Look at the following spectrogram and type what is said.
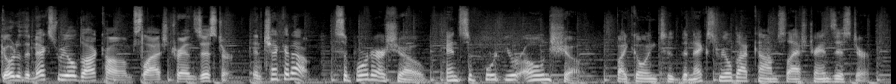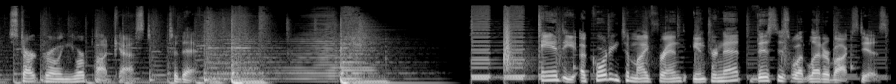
go to thenextreel.com slash transistor and check it out. Support our show and support your own show by going to thenextreel.com slash transistor. Start growing your podcast today. Andy, according to my friend Internet, this is what Letterboxd is.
